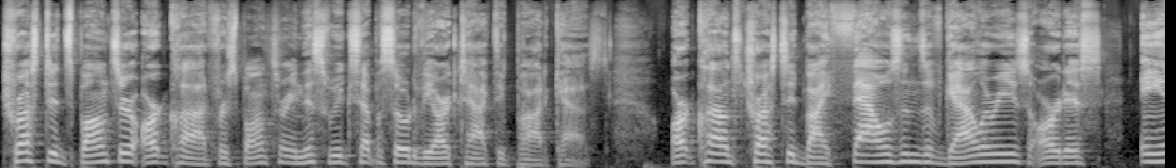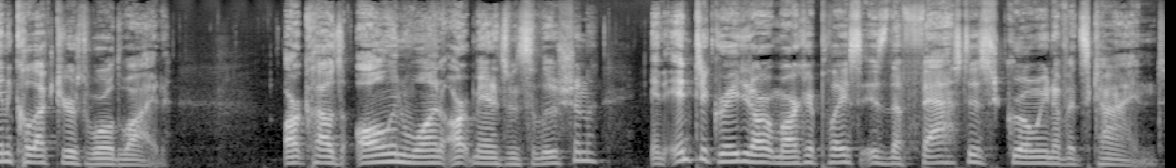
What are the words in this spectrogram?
trusted sponsor, ArtCloud, for sponsoring this week's episode of the ArtTactic Podcast. ArtCloud's trusted by thousands of galleries, artists, and collectors worldwide. ArtCloud's all in one art management solution, an integrated art marketplace, is the fastest growing of its kind.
